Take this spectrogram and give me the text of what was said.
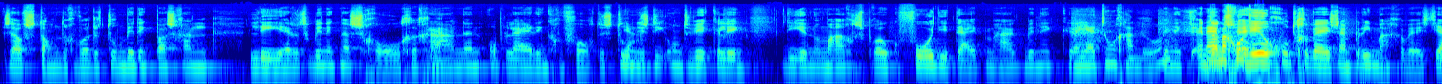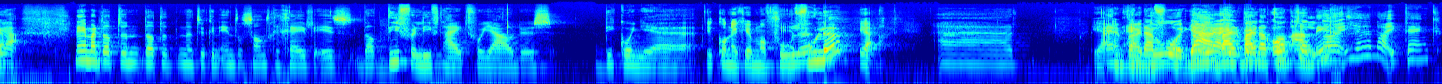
zelfstandig worden. Toen ben ik pas gaan leren. Toen ben ik naar school gegaan en opleiding gevolgd. Dus toen Ja. is die ontwikkeling die je normaal gesproken voor die tijd maakt, ben ik. eh, Ben jij toen gaan doen? ben ik, en Nee, dat is goed. heel goed geweest en prima geweest, ja. Ja. Nee, maar dat, een, dat het natuurlijk een interessant gegeven is dat die verliefdheid voor jou dus, die kon je eh, Die kon ik helemaal voelen. voelen. Ja. Eh, ja En- en, en waardoor, daarvoor- nou ja, waar- waar dat dan aan nou, ligt. ja, nou, ik denk...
